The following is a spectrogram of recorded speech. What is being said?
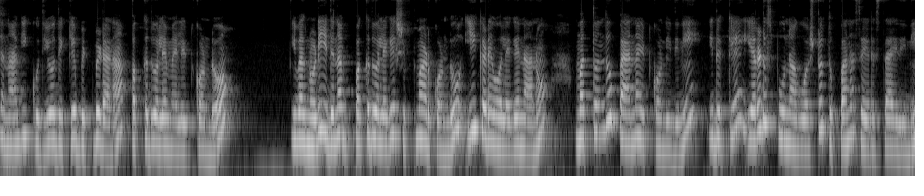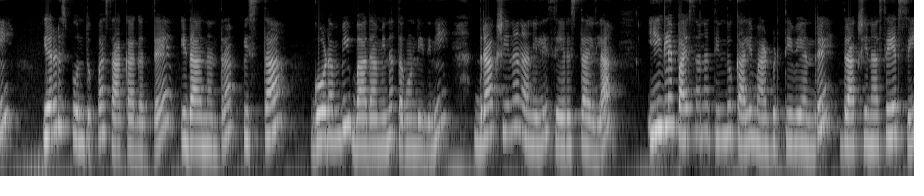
ಚೆನ್ನಾಗಿ ಕುದಿಯೋದಕ್ಕೆ ಬಿಟ್ಬಿಡೋಣ. ಪಕ್ಕದ ಒಲೆ ಮೇಲೆ ಇಟ್ಕೊಂಡು ಇವಾಗ ನೋಡಿ, ಇದನ್ನು ಪಕ್ಕದ ಒಲೆಗೆ ಶಿಫ್ಟ್ ಮಾಡಿಕೊಂಡು, ಈ ಕಡೆ ಒಲೆಗೆ ನಾನು ಮತ್ತೊಂದು ಪ್ಯಾನ್ನ ಇಟ್ಕೊಂಡಿದ್ದೀನಿ. ಇದಕ್ಕೆ ಎರಡು ಸ್ಪೂನ್ ಆಗುವಷ್ಟು ತುಪ್ಪನ ಸೇರಿಸ್ತಾ ಇದ್ದೀನಿ. ಎರಡು ಸ್ಪೂನ್ ತುಪ್ಪ ಸಾಕಾಗತ್ತೆ. ಇದಾದ ನಂತರ ಪಿಸ್ತಾ, ಗೋಡಂಬಿ, ಬಾದಾಮಿನ ತಗೊಂಡಿದ್ದೀನಿ. ದ್ರಾಕ್ಷಿನ ನಾನಿಲ್ಲಿ ಸೇರಿಸ್ತಾ ಇಲ್ಲ. ಈಗಲೇ ಪಾಯಸನ ತಿಂದು ಖಾಲಿ ಮಾಡಿಬಿಡ್ತೀವಿ ಅಂದರೆ ದ್ರಾಕ್ಷಿನ ಸೇರಿಸಿ,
